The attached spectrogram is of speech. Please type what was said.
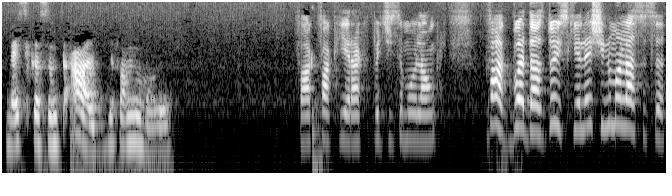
Vezi că sunt alb, de fapt nu mă vezi. Fac, fac, era pe ce să mă uit la un... Fac, bă, dați doi schele și nu mă lasă să...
